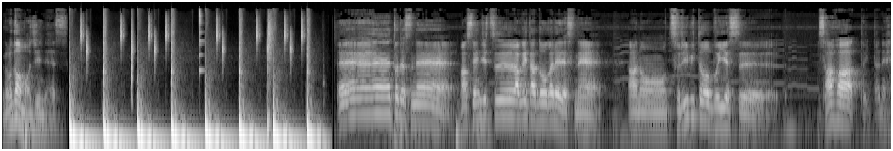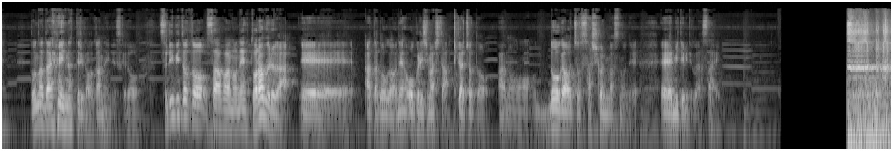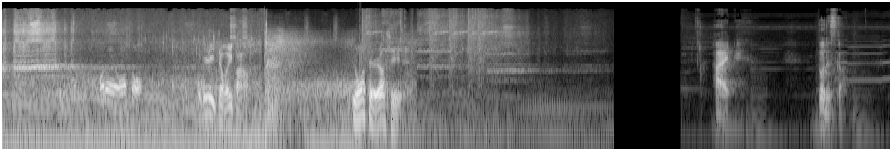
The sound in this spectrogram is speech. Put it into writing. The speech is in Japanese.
どうも、ジンです。えーっとですね、まあ、先日上げた動画でですね、あの、釣り人 VS サーファーといったね、どんな題名になってるかわかんないんですけど、釣り人とサーファーのね、トラブルが、えー、あった動画をね、お送りしました。今日はちょっと、あの、動画をちょっと差し込みますので、えー見てみてください。あれ弱そう見に行った方がいいかな弱せるらしいはい。どうですか？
